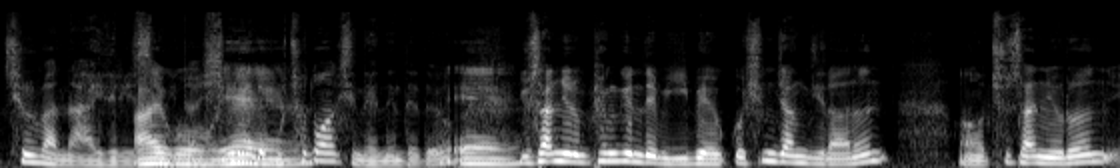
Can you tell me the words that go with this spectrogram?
치료를 받는 아이들이 있습니다. 아이고, 10년 예. 되고 초등학생 됐는데도요. 예. 유산율은 평균 대비 2배였고 심장 질환은 어, 출산율은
